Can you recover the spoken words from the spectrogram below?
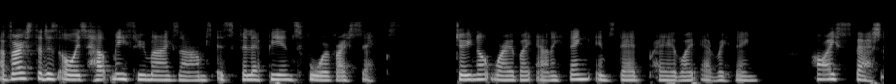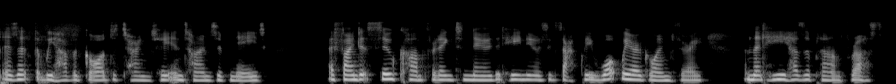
A verse that has always helped me through my exams is Philippians 4 verse 6. Do not worry about anything, instead, pray about everything. How special is it that we have a God to turn to in times of need? I find it so comforting to know that He knows exactly what we are going through and that He has a plan for us.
